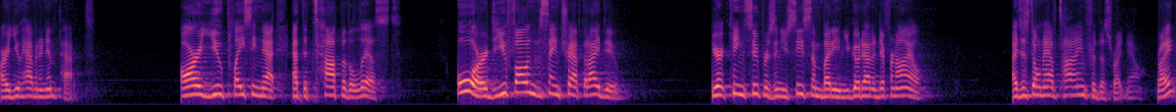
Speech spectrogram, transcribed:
Are you having an impact? Are you placing that at the top of the list? Or do you fall into the same trap that I do? You're at King Soopers and you see somebody and you go down a different aisle. I just don't have time for this right now, right?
